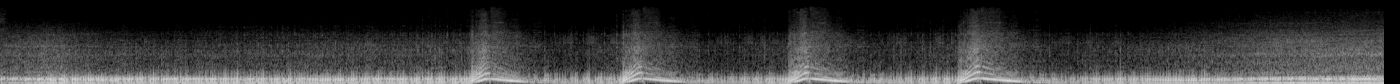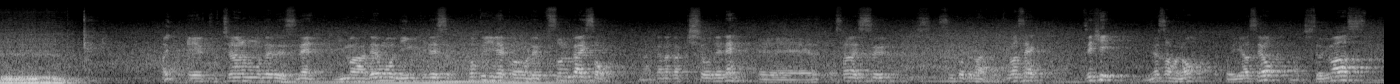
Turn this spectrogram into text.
えー、こちらのモデルですね今でも人気です。特にねこのレプソル外装なかなか希少でね、えー、お探しすることができません。ぜひ皆様のお問い合わせをお待ちしております。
